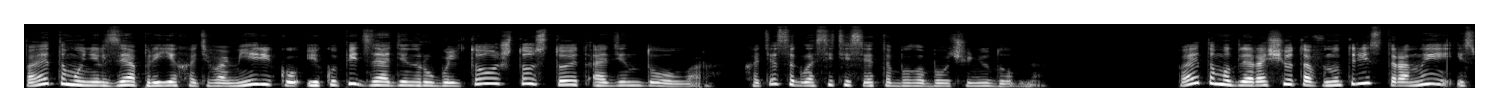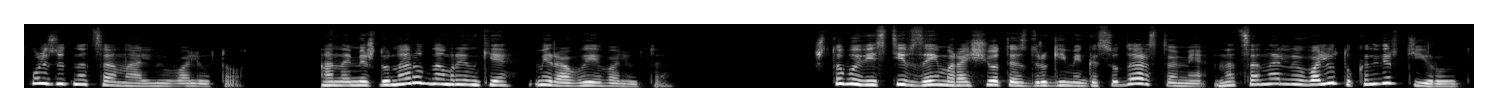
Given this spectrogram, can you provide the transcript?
Поэтому нельзя приехать в Америку и купить за один рубль то, что стоит один доллар. Хотя, согласитесь, это было бы очень удобно. Поэтому для расчетов внутри страны используют национальную валюту, а на международном рынке – мировые валюты. Чтобы вести взаиморасчеты с другими государствами, национальную валюту конвертируют,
